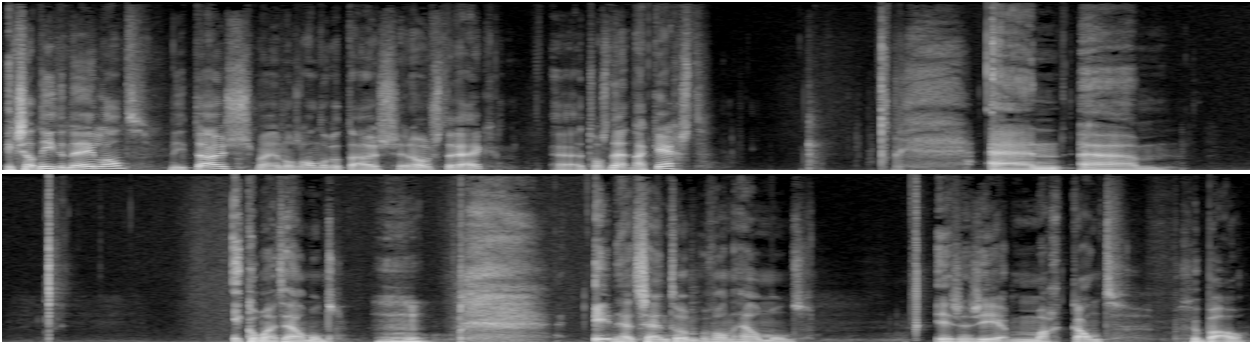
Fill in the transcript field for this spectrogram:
ik zat niet in Nederland, niet thuis, maar in ons andere thuis in Oostenrijk. Eh, het was net na kerst. En ehm, ik kom uit Helmond. Mhm. In het centrum van Helmond is een zeer markant gebouw.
